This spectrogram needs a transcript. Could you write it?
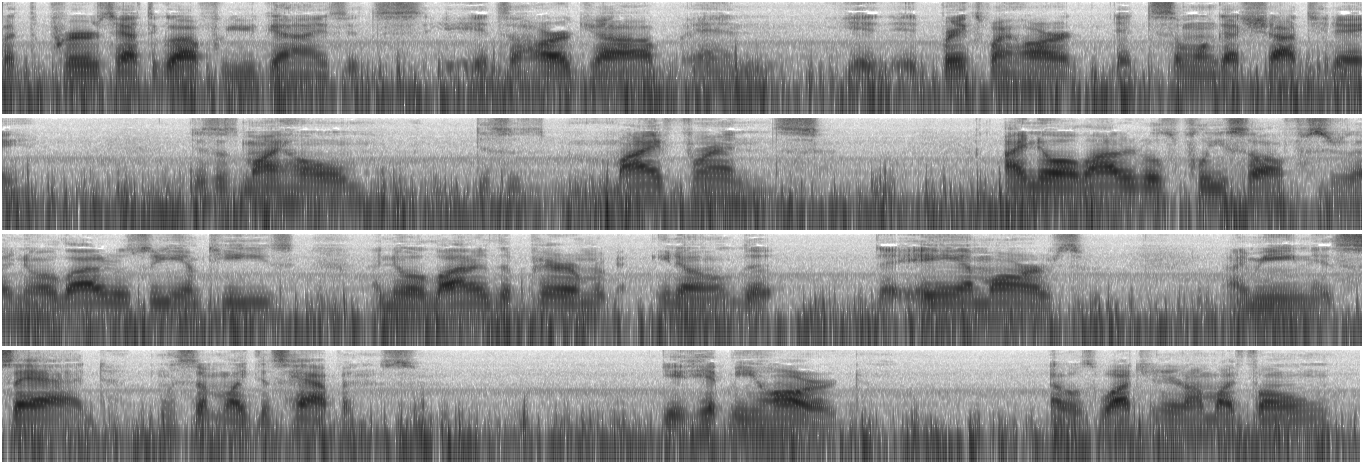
But the prayers have to go out for you guys. It's it's a hard job, and it, it breaks my heart that someone got shot today. This is my home. This is my friends. I know a lot of those police officers. I know a lot of those EMTs. I know a lot of the param, you know, the the AMRs. I mean, it's sad when something like this happens. It hit me hard. I was watching it on my phone.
